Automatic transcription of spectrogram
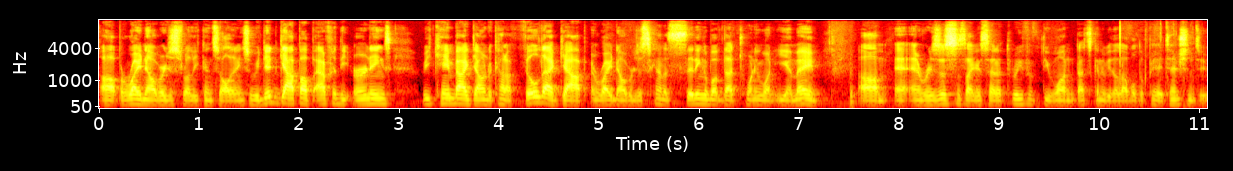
Uh, but right now, we're just really consolidating. So we did gap up after the earnings. We came back down to kind of fill that gap. And right now, we're just kind of sitting above that 21 EMA. Um, and, and, resistance, like I said, at 351, that's going to be the level to pay attention to.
